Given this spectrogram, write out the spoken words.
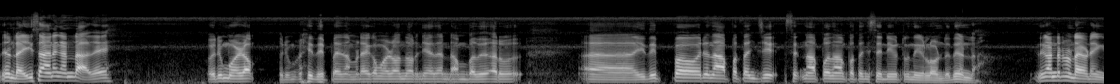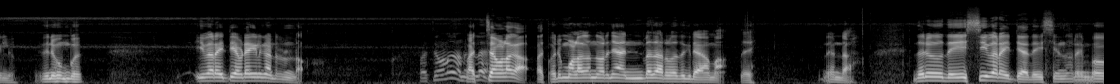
ഇതുണ്ട? ഈ സാധനം കണ്ട? അതെ. ഒരു മുഴം. ഒരു ഇതിപ്പോൾ നമ്മുടെയൊക്കെ മുഴം എന്ന് പറഞ്ഞാൽ ഏതാണ്ട് അമ്പത് അറുപത് ഇതിപ്പോൾ ഒരു നാൽപ്പത്തഞ്ച് നാൽപ്പത് നാൽപ്പത്തഞ്ച് സെന്റിമീറ്റർ നീളമുണ്ട്. ഇത് കണ്ട? ഇത് കണ്ടിട്ടുണ്ടോ എവിടെയെങ്കിലും? ഇതിനു മുമ്പ്? ഈ വെറൈറ്റി എവിടെയെങ്കിലും കണ്ടിട്ടുണ്ടോ? പച്ചമുളക. ഒരു മുളക് എന്ന് പറഞ്ഞാൽ അൻപത് അറുപത് ഗ്രാമാ. അതെ ഇത് കണ്ട? ഇതൊരു ദേശീയ വെറൈറ്റിയാണ് ദേശീയ എന്ന് പറയുമ്പോൾ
